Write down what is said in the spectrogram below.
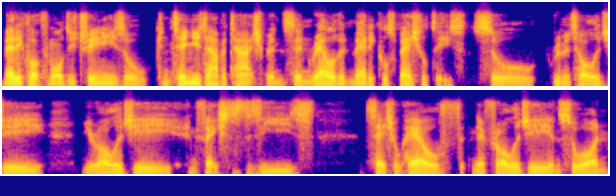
medical ophthalmology trainees will continue to have attachments in relevant medical specialties. So, rheumatology, neurology, infectious disease, sexual health, nephrology, and so on,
